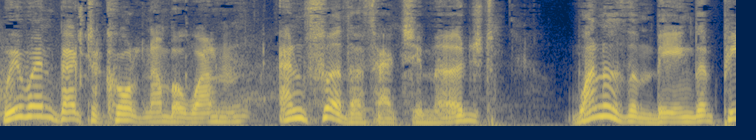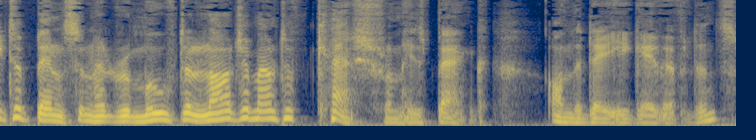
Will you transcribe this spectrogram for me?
We went back to court number one, and further facts emerged. One of them being that Peter Benson had removed a large amount of cash from his bank on the day he gave evidence,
